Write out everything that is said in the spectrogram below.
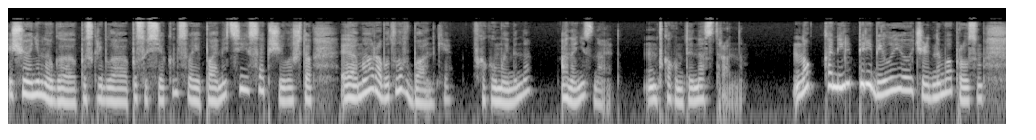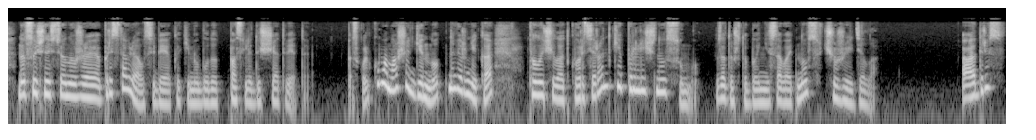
еще немного поскребла по сусекам своей памяти и сообщила, что Эмма работала в банке, в каком именно, она не знает. В каком-то иностранном. Но Камиль перебил ее очередным вопросом, но в сущности он уже представлял себе, какими будут последующие ответы, поскольку мамаша Генот наверняка получила от квартирантки приличную сумму за то, чтобы не совать нос в чужие дела. Адрес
